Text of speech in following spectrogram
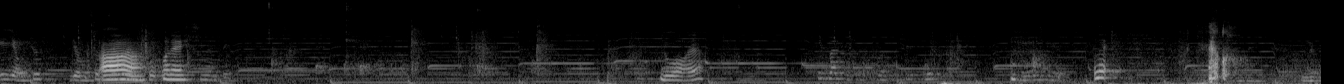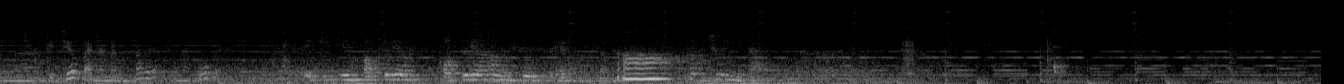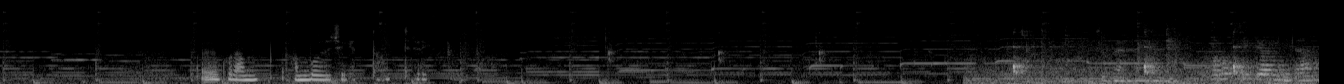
영주 영수 아, 보관해 네. 주시면 돼요. 누워요? 신발 sấp ấy, là úp ấy, 여기 지금 엎드려 엎드려서 눕고 있어요. 아 척추입니다. 얼굴 안, 안 보여주겠다. 엎드려 있어. chụp hình xong rồi 허벅지뼈입니다.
